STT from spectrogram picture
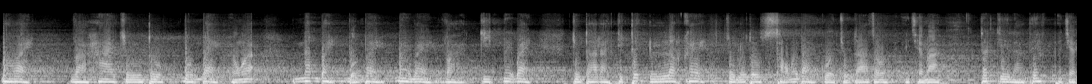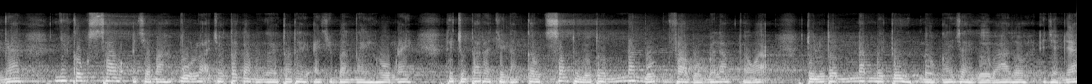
37 và hai chiếc ô tô 47 đúng không ạ? 57 47 77 và 97 chúng ta đã chính thức lọt khe chú lô tô 67 của chúng ta rồi, anh chị em ạ. Rất chi là tiếc, anh chị em nhé. Nhưng không sao, anh chị em ạ. Bù lại cho tất cả mọi người toàn thể, anh chị em ngày hôm nay, thì chúng ta đã chiến thắng cầu xong thủ lô tô 54 và 45 phải không ạ? Thủ lô tô 54 nổ ngay giải G3 rồi, anh chị em nhé.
